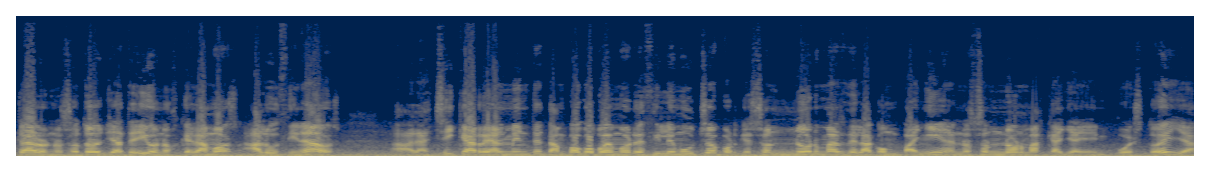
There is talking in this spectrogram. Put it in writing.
Claro, nosotros ya te digo, nos quedamos alucinados. A la chica realmente tampoco podemos decirle mucho porque son normas de la compañía, no son normas que haya impuesto ella.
